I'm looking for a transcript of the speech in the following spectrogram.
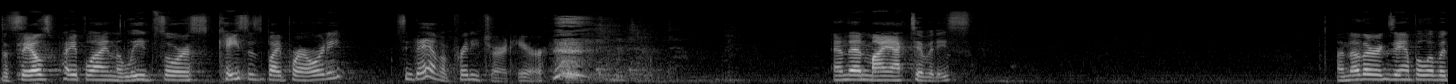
the sales pipeline, the lead source, cases by priority. See, they have a pretty chart here. and then my activities. Another example of a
